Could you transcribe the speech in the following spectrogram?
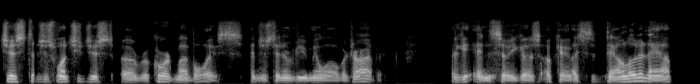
just just want you to just uh, record my voice and just interview me while we're driving. Okay. And so he goes, okay, let's download an app,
